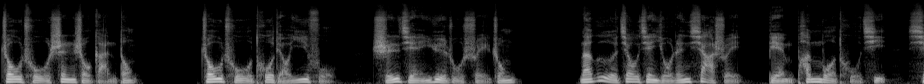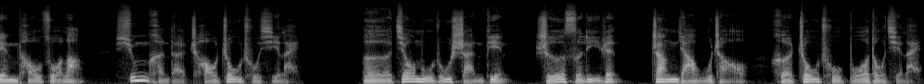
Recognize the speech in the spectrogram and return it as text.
周处深受感动，周处脱掉衣服，持剑跃入水中。那阿胶见有人下水，便喷墨吐气，掀涛作浪，凶狠地朝周处袭来。阿胶目如闪电，舌似利刃，张牙舞爪，和周处搏斗起来。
